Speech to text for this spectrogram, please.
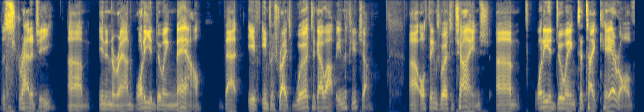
the strategy um, in and around what are you doing now that if interest rates were to go up in the future uh, or things were to change, um, what are you doing to take care of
